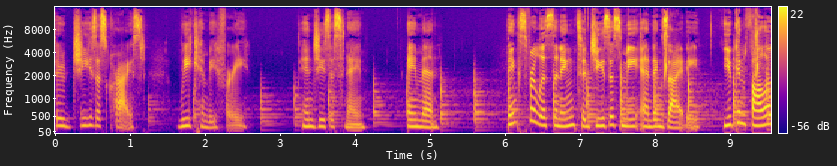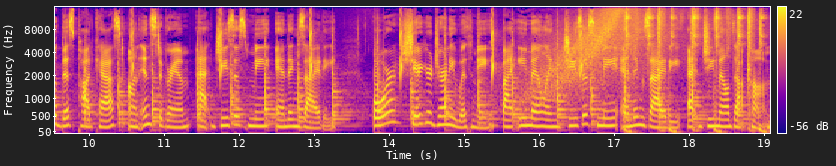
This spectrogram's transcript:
through Jesus Christ, we can be free. In Jesus' name, amen. Thanks for listening to Jesus, Me, and Anxiety. You can follow this podcast on Instagram at Jesus, Me, and Anxiety, or share your journey with me by emailing Jesus, Me, and Anxiety at gmail.com.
